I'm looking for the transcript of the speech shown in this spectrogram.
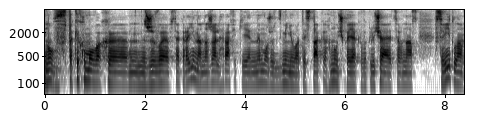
Ну, в таких умовах е, живе вся країна. На жаль, графіки не можуть змінюватись так гнучко, як виключається в нас світло.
